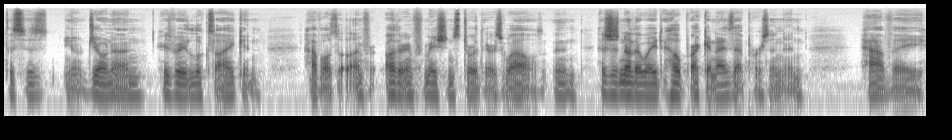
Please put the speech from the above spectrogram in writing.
This is you know Jonah and here's what he looks like and have all the other information stored there as well. And that's just another way to help recognize that person and have a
